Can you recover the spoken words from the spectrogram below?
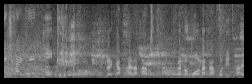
hitchhiking? โอเค ผมได้กลับไทยแล้วครับ ไม่ต้องห่วงนะครับ คนที่ไทย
